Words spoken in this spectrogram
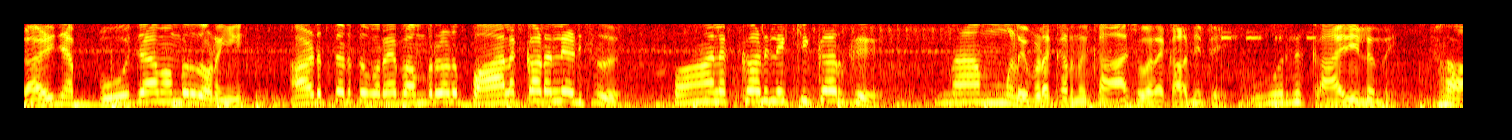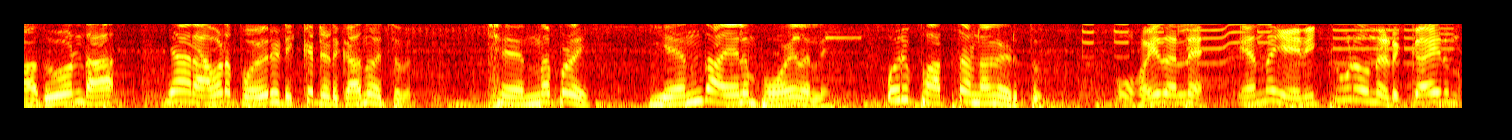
കഴിഞ്ഞ പൂജാ മമ്പർ തുടങ്ങി. അടുത്തടുത്ത് കുറെ ബമ്പറുകൾ പാലക്കാടല്ലേ അടിച്ചത്. പാലക്കാട് ലക്കിക്കാർക്ക്. നമ്മൾ ഇവിടെ കിടന്ന് കാശ് കുറെ കളഞ്ഞിട്ടേ ഒരു കാര്യമില്ലെന്നേ. അതുകൊണ്ടാ ഞാൻ അവിടെ പോയൊരു ടിക്കറ്റ് എടുക്കാന്ന് വെച്ചത്. ചെന്നപ്പോഴേ എന്തായാലും പോയതല്ലേ. ഒരു പത്തെണ്ണം അങ്ങ് എടുത്തു. പോയതല്ലേ? എന്നാ എനിക്കൂടെ ഒന്ന് എടുക്കായിരുന്നു.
